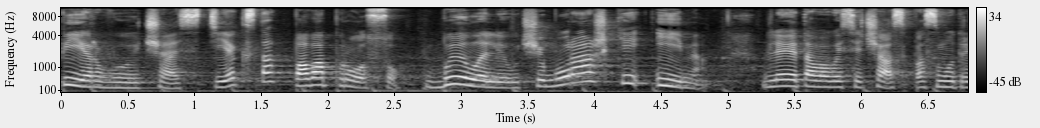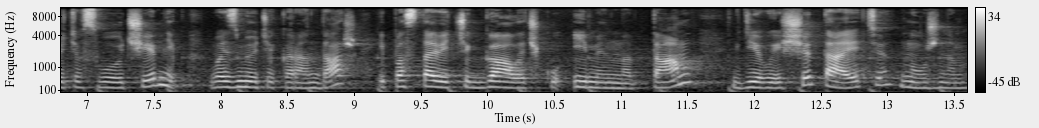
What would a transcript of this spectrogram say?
первую часть текста по вопросу, было ли у Чебурашки имя – для этого вы сейчас посмотрите в свой учебник, возьмете карандаш и поставите галочку именно там, где вы считаете нужным.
